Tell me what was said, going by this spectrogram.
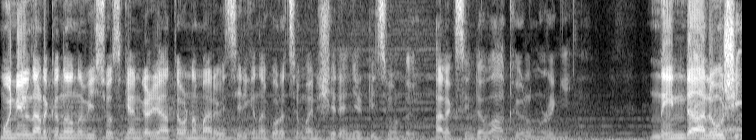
മുന്നിൽ നടക്കുന്നതൊന്നും വിശ്വസിക്കാൻ കഴിയാത്തവണ്ണം മരവിച്ചിരിക്കുന്ന കുറച്ച് മനുഷ്യരെ ഞെട്ടിച്ചുകൊണ്ട് അലക്സിന്റെ വാക്കുകൾ മുഴങ്ങി. നിന്റെ അലോഷി.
